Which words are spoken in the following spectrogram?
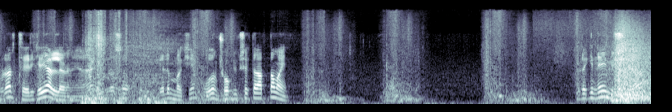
Buralar tehlikeli yerler mi ya? Burası gelin bakayım. Oğlum çok yüksekten atlamayın. Buradaki neymiş ya?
